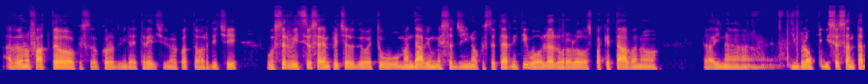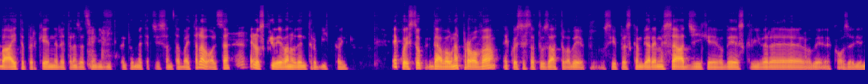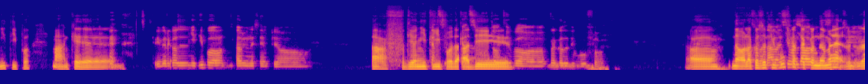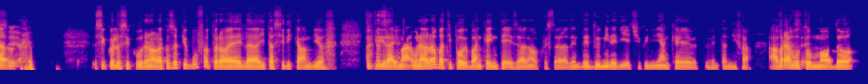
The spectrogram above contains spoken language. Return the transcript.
avevano fatto, questo ancora 2013-2014, un servizio semplice dove tu mandavi un messaggino a questo Eternity Wall, loro lo spacchettavano, ehm, in in blocchi di 60 byte, perché nelle transazioni di Bitcoin puoi metterci 60 byte alla volta, Sì. e lo scrivevano dentro Bitcoin. E questo dava una prova e questo è stato usato, vabbè, sia per scambiare messaggi che, vabbè, scrivere, vabbè, cose di ogni tipo, ma anche Scrivere cose di ogni tipo, fammi un esempio Ah, di ogni tipo, da cazzuto, di tipo qualcosa di buffo. Uhm, no, la Si cosa più mandava si buffa secondo me messaggi la sì, quello sicuro. No, la cosa più buffa però è il i tassi di cambio. Tu ti Ah, dirai: sì? "Ma una roba tipo Banca Intesa", no, questo era de del 2010, quindi neanche 20 anni fa, avrà avuto Sì. un modo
